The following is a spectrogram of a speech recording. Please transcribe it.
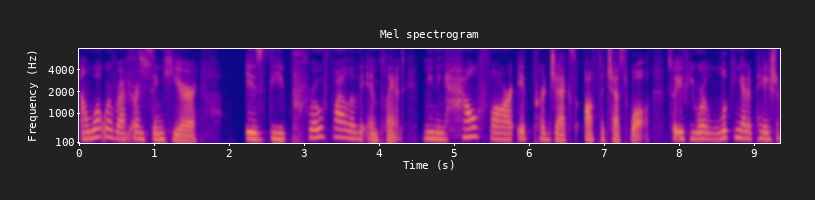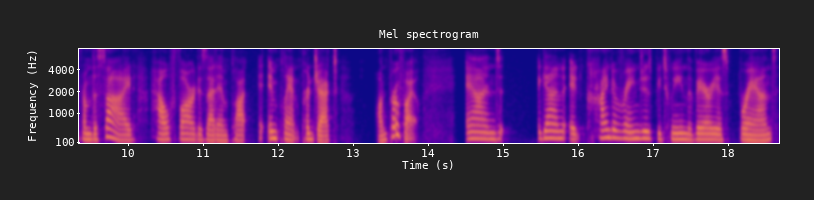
And what we're referencing yes. here is the profile of the implant, meaning how far it projects off the chest wall. So if you are looking at a patient from the side, how far does that impl- implant project on profile? And again, it kind of ranges between the various brands,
